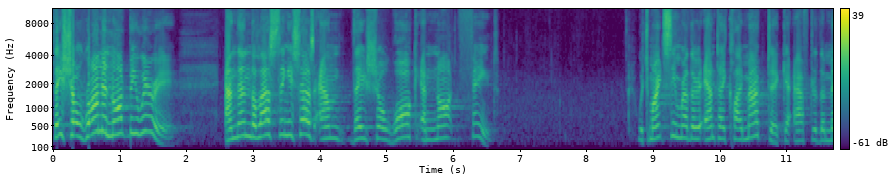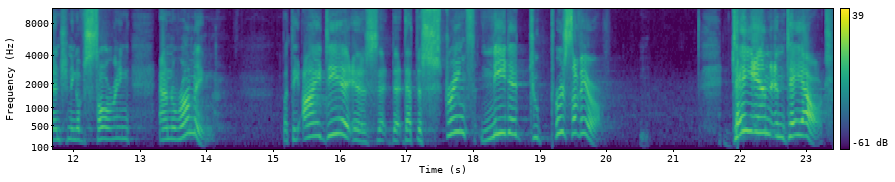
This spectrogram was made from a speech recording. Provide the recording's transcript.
They shall run and not be weary. And then the last thing he says, and they shall walk and not faint. which might seem rather anticlimactic after the mentioning of soaring and running. But the idea is that, that, that the strength needed to persevere day in and day out,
